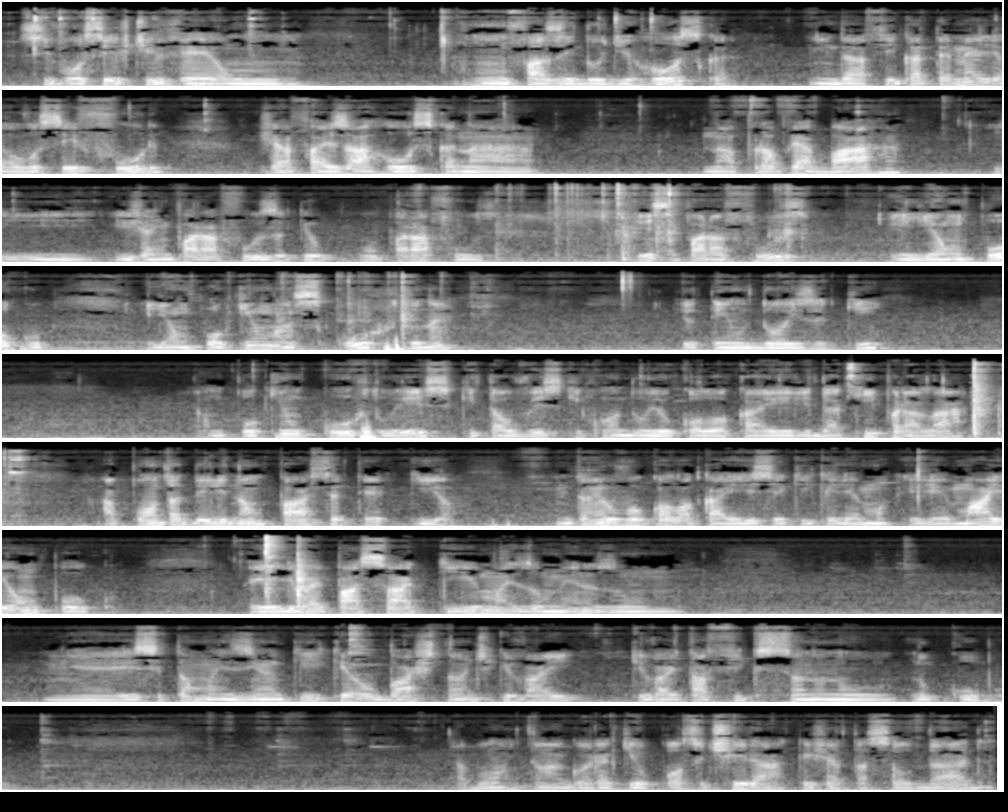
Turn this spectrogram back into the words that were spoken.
Se você tiver um, um fazedor de rosca, ainda fica até melhor. Você fura, já faz a rosca na, na própria barra e, e já emparafusa aqui o, o parafuso. Esse parafuso, ele é um pouco, ele é um pouquinho mais curto, né? Eu tenho dois aqui. É um pouquinho curto esse, que talvez que quando eu colocar ele daqui para lá, a ponta dele não passe até aqui, ó. Então eu vou colocar esse aqui, que ele é, ele é maior um pouco. Aí ele vai passar aqui mais ou menos um... É, esse tamanhozinho aqui, que é o bastante que vai que vai estar tá fixando no, no cubo. Tá bom? Então agora aqui eu posso tirar, que já está soldado.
